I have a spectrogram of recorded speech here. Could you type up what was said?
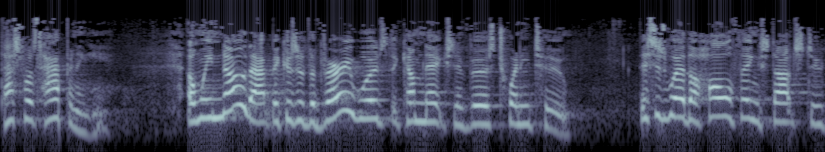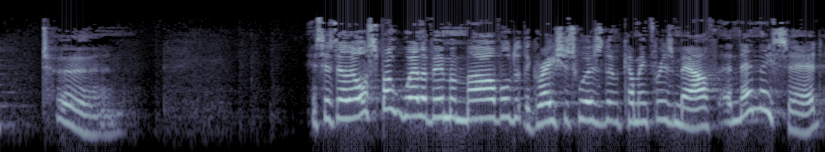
That's what's happening here. And we know that because of the very words that come next in verse 22. This is where the whole thing starts to turn. It says, that they all spoke well of him and marveled at the gracious words that were coming from his mouth. And then they said,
